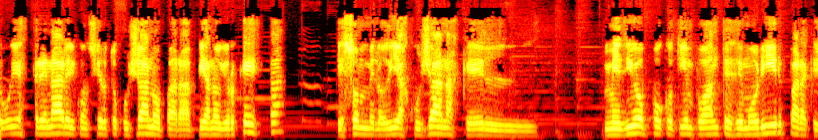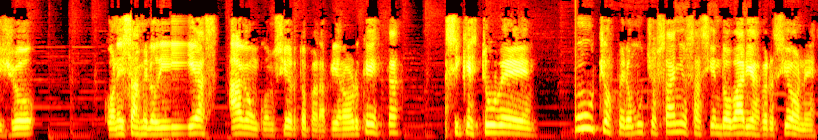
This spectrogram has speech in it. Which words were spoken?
voy a estrenar el concierto cuyano para piano y orquesta, que son melodías cuyanas que él me dio poco tiempo antes de morir para que yo con esas melodías haga un concierto para piano y orquesta. Así que estuve muchos, pero muchos años haciendo varias versiones.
